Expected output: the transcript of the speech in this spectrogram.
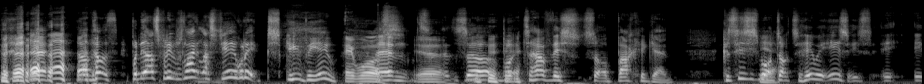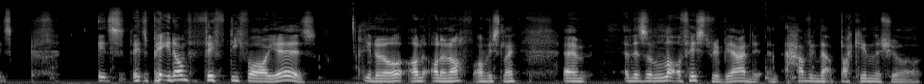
Doo. Yeah, no, that was- but that's what it was like last year, wasn't it? Scooby Doo. It was, yeah. Um, So, but to have this sort of back again, because this is what Yeah. Doctor Who it is. It's it, it's it's it's been on for fifty four years. You know, on on and off, obviously, um, and there's a lot of history behind it. And having that back in the show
